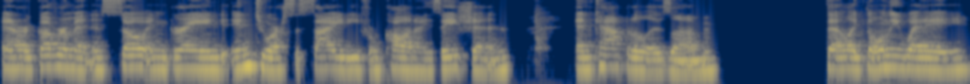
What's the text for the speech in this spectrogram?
And our government is so ingrained into our society from colonization. and capitalism that like the only way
